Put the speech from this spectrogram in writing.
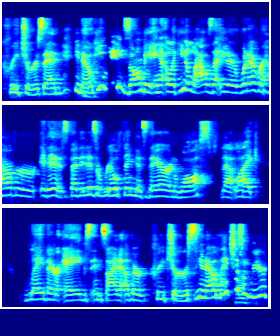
creatures and you know he made zombie ant like he allows that you know whatever however it is but it is a real thing that's there and wasps that like lay their eggs inside other creatures you know that's just yeah. weird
